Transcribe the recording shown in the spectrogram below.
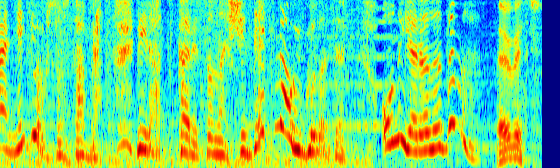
Sen ne diyorsun Samrat? Virat karısına şiddet mi uyguladı? Onu yaraladı mı? Evet.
